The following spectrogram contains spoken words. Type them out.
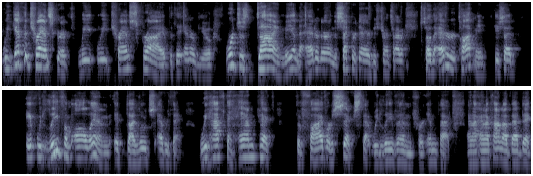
we get the transcript, we we transcribe the interview. We're just dying, me and the editor and the secretary who's transcribing. So the editor taught me he said, if we leave them all in, it dilutes everything. We have to handpick the five or six that we leave in for impact. And I, and I found out that day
